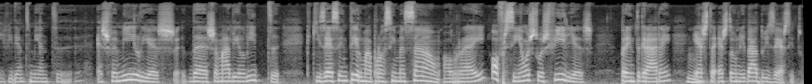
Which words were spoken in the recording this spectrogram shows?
evidentemente, as famílias da chamada elite que quisessem ter uma aproximação ao rei ofereciam as suas filhas para integrarem hum. esta, esta unidade do exército.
